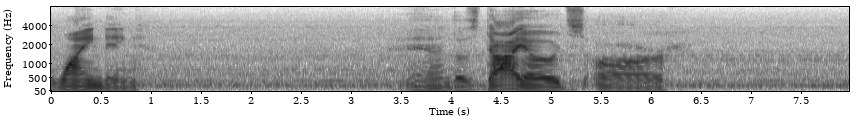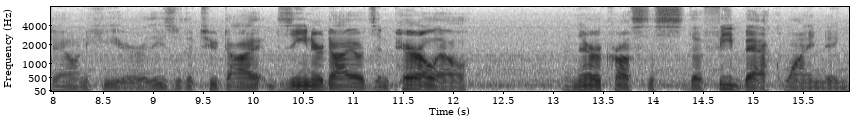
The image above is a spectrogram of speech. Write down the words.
winding. And those diodes are down here. These are the two di Zener diodes in parallel. And they're across this the feedback winding.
